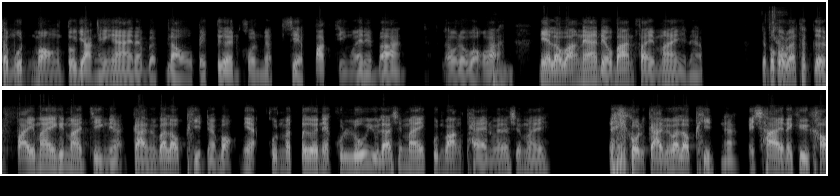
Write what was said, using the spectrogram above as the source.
สมมติมองตัวอย่างง่ายๆนะแบบเราไปเตือนคนแบบเสียบปลั๊กทิ้งไว้ในบ้านแล้วเราบอกว่าอืมเนี่ยระวังนะ เดี๋ยวบ้านไฟไหม้นะครับแต่ปรากฏว่าถ้าเกิดไฟไหม้ขึ้นมาจริงเนี่ยกลายเป็นว่าเราผิดนะบอกเนี่ยคุณมาเตือนเนี่ยคุณรู้อยู่แล้วใช่ไหมคุณวางแผนไว้แล้วใช่ไหมไอ้คนกลายเป็นว่าเราผิดนะไม่ใช่นะคือเขา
